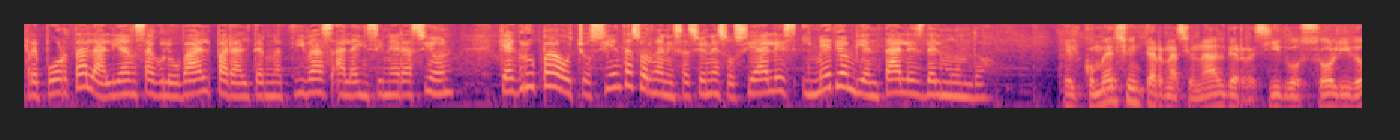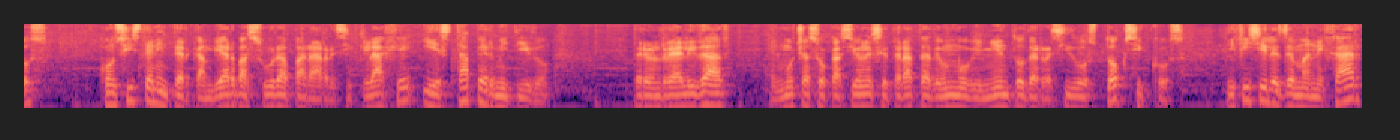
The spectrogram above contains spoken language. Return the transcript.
reporta la Alianza Global para Alternativas a la Incineración, que agrupa a 800 organizaciones sociales y medioambientales del mundo. El comercio internacional de residuos sólidos consiste en intercambiar basura para reciclaje y está permitido, pero en realidad en muchas ocasiones se trata de un movimiento de residuos tóxicos, difíciles de manejar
